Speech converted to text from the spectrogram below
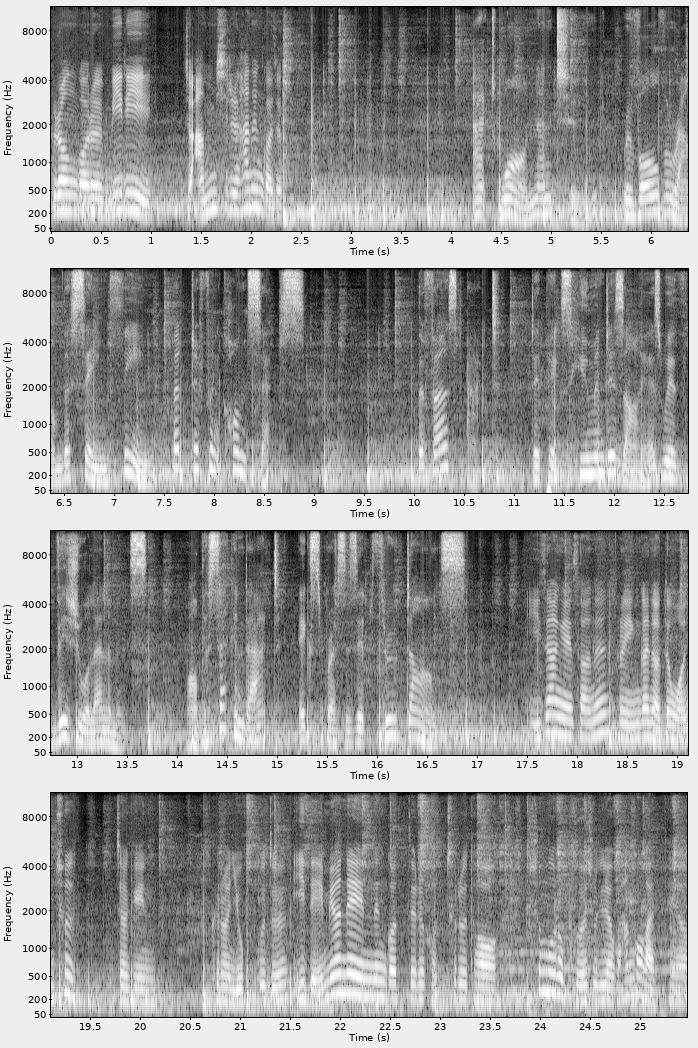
그런 거를 미리 좀 암시를 하는 거죠. Act 1 and 2 revolve around the same theme, but different concepts. The first act depicts human desires with visual elements, while the second act expresses it through dance. 2장에서는 그런 인간의 어떤 원초적인 그런 욕구들, 이 내면에 있는 것들을 겉으로 더 춤으로 보여주려고 한 것 같아요.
